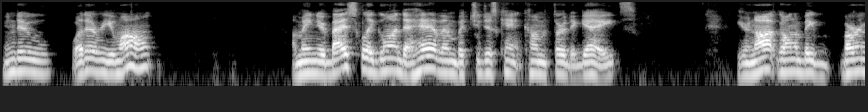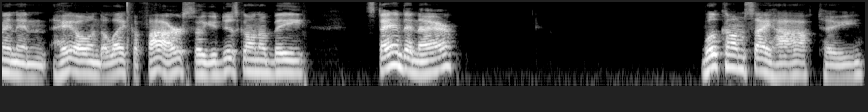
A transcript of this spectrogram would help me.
You can do whatever you want. I mean, you're basically going to heaven, but you just can't come through the gates. You're not going to be burning in hell in the lake of fire, so you're just going to be standing there. We'll come say hi to you.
